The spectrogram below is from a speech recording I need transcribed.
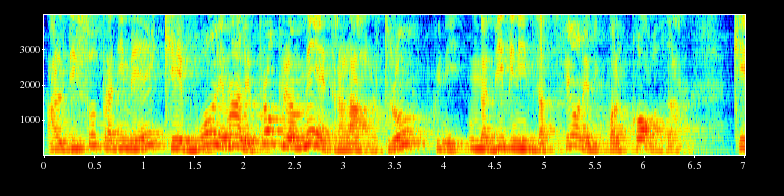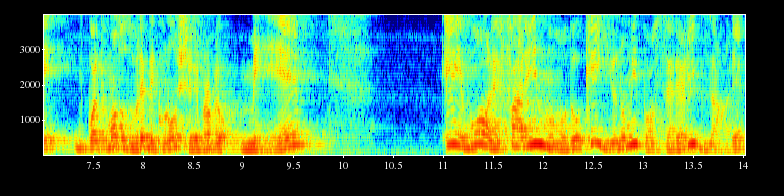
al di sopra di me che vuole male proprio a me, tra l'altro, quindi una divinizzazione di qualcosa che in qualche modo dovrebbe conoscere proprio me, e vuole fare in modo che io non mi possa realizzare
